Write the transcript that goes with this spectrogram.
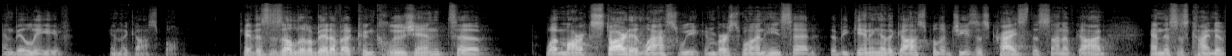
and believe in the gospel. Okay, this is a little bit of a conclusion to what Mark started last week. In verse 1, he said, The beginning of the gospel of Jesus Christ, the Son of God. And this is kind of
